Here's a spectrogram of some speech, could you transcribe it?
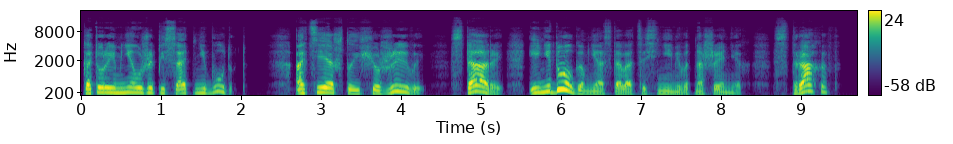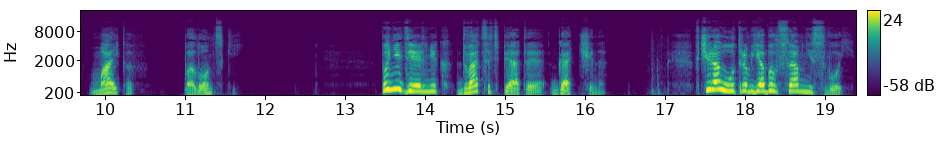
которые мне уже писать не будут. А те, что еще живы, стары, и недолго мне оставаться с ними в отношениях, Страхов, Майков, Полонский. Понедельник, 25 Гатчина. Вчера утром я был сам не свой.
